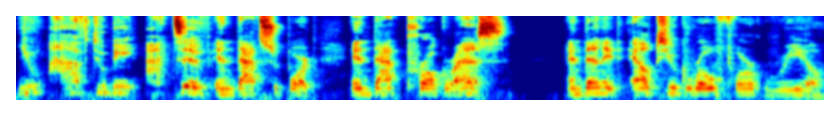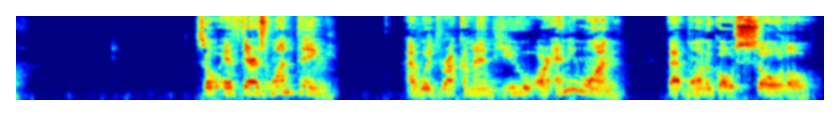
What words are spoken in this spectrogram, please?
You have to be active in that support, in that progress and then it helps you grow for real. So if there's one thing I would recommend you or anyone that want to go solo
